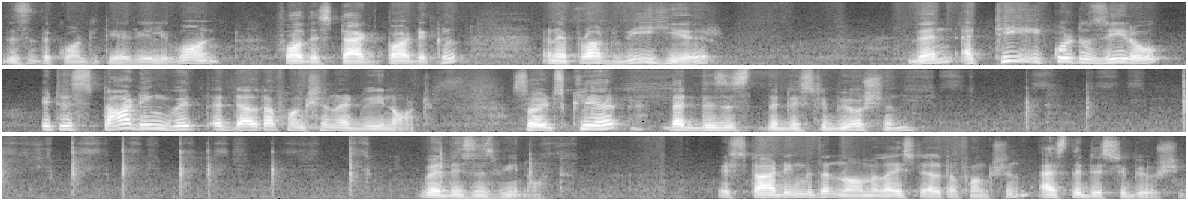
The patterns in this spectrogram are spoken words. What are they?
this is the quantity I really want for this tagged particle and I plot V here, then at t equal to 0 it is starting with a delta function at V naught. So it is clear that this is the distribution where this is V naught. It is starting with a normalized delta function as the distribution.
